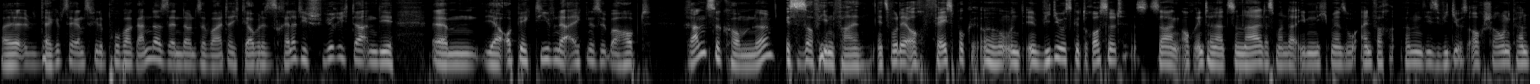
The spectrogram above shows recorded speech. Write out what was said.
Weil da gibt es ja ganz viele Propagandasender und so weiter. Ich glaube, das ist relativ schwierig, da an die ähm, ja, objektiven Ereignisse überhaupt ranzukommen, ne? Ist es auf jeden Fall. Jetzt wurde ja auch Facebook äh, und in Videos gedrosselt, sozusagen auch international, dass man da eben nicht mehr so einfach ähm, diese Videos auch schauen kann.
